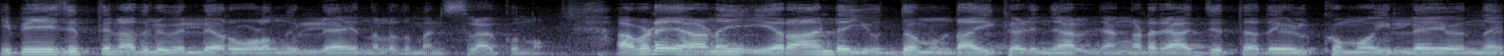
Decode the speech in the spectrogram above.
ഇപ്പോൾ ഈജിപ്തിന് അതിൽ വലിയ റോളൊന്നും ഇല്ല എന്നുള്ളത് മനസ്സിലാക്കുന്നു. അവിടെയാണ് ഇറാന്റെ യുദ്ധം ഉണ്ടായിക്കഴിഞ്ഞാൽ ഞങ്ങളുടെ രാജ്യത്ത് അത് ഏൽക്കുമോ ഇല്ലയോ എന്ന്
